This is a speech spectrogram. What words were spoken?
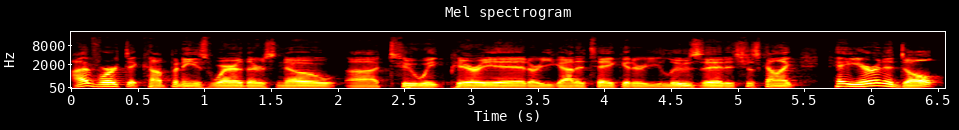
I've worked at companies where there's no uh, two week period, or you got to take it or you lose it. It's just kind of like, hey, you're an adult,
